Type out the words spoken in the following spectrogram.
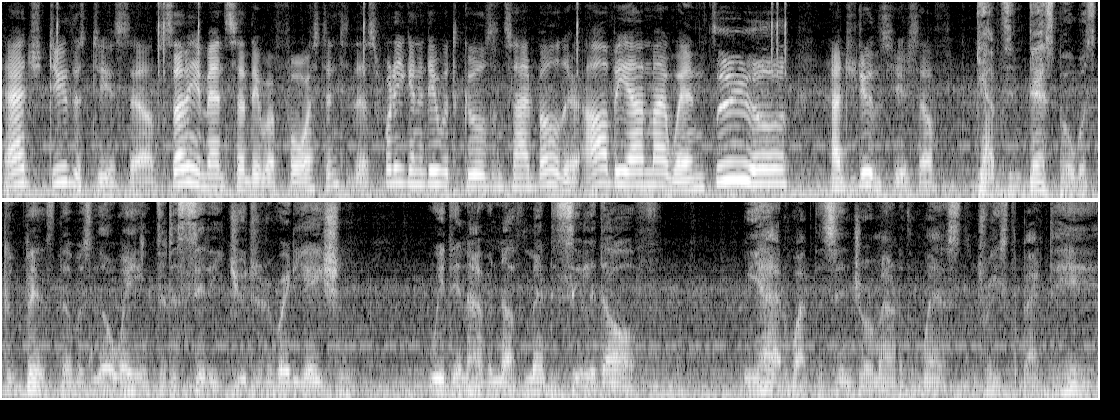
How'd you do this to yourself? Some of your men said they were forced into this. What are you gonna do with the ghouls inside Boulder? I'll be on my way. See ya! How'd you do this to yourself? Captain Despo was convinced there was no way into the city due to the radiation. We didn't have enough men to seal it off. We had wiped the syndrome out of the West and traced it back to here.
